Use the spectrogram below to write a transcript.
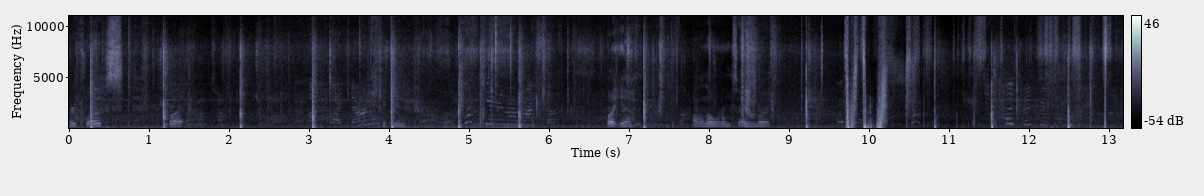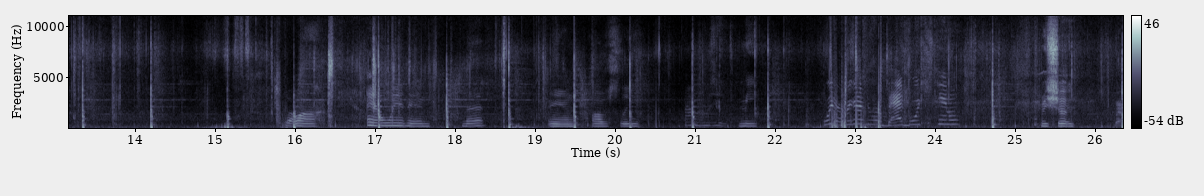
We're close, but stuff. But yeah, I don't know what I'm saying, but got my uh, went and Matt, and obviously me. Wait, are we gonna do a bad boys channel? We should. bad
